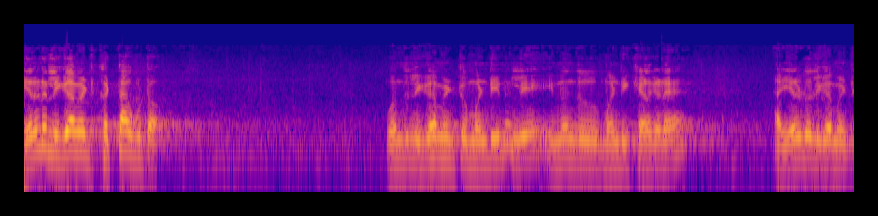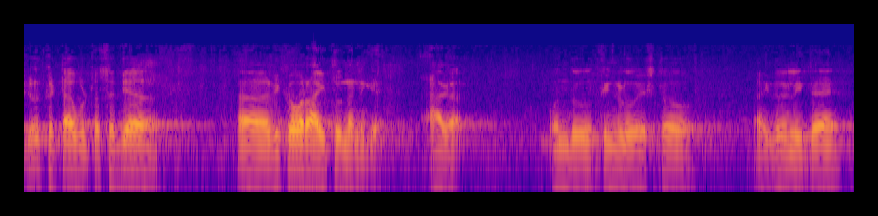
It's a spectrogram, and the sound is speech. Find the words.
ಎರಡು ಲಿಗಾಮೆಂಟ್ ಕಟ್ಟಾಗ್ಬಿಟ್ಟವು. ಒಂದು ಲಿಗಾಮೆಂಟು ಮಂಡಿನಲ್ಲಿ, ಇನ್ನೊಂದು ಮಂಡಿ ಕೆಳಗಡೆ. ಆ ಎರಡು ಲಿಗಾಮೆಂಟ್ಗಳು ಕಟ್ಟಾಗ್ಬಿಟ್ಟು ಸದ್ಯ ರಿಕವರ್ ಆಯಿತು ನನಗೆ. ಆಗ ಒಂದು ತಿಂಗಳು ಎಷ್ಟೋ ಇದರಲ್ಲಿದ್ದೆ.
